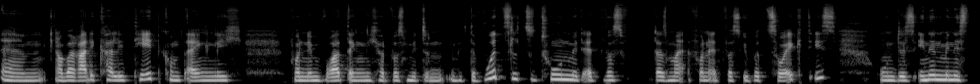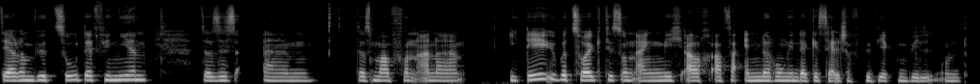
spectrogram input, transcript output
Ähm, aber Radikalität kommt eigentlich von dem Wort, eigentlich hat was mit, der, mit der Wurzel zu tun, mit etwas, dass man von etwas überzeugt ist. Und das Innenministerium wird so definieren, dass es, ähm, dass man von einer Idee überzeugt ist und eigentlich auch eine Veränderung in der Gesellschaft bewirken will. Und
